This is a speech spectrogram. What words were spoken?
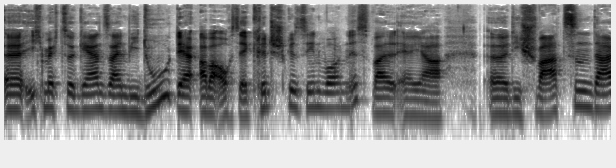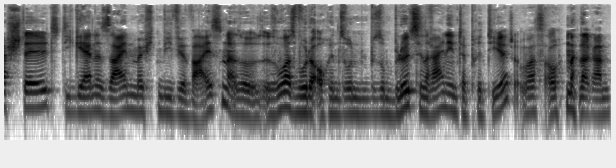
äh, Ich möchte so gern sein wie du, der aber auch sehr kritisch gesehen worden ist, weil er ja äh, die Schwarzen darstellt, die gerne sein möchten wie wir Weißen. Also sowas wurde auch in so ein, so ein Blödsinn rein interpretiert, was auch immer daran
